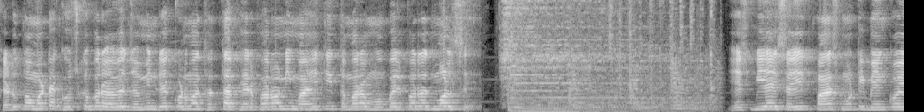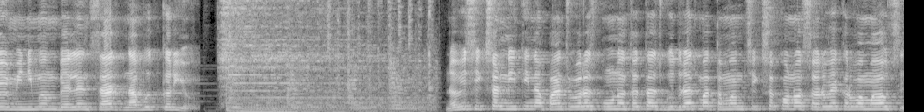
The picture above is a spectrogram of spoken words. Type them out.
ખેડૂતો માટે ખુશખબર હવે જમીન રેકોર્ડમાં થતા ફેરફારોની માહિતી તમારા મોબાઈલ પર જ મળશે. એસબીઆઈ સહિત પાંચ મોટી બેંકોએ મિનિમમ બેલેન્સ ચાર્જ નાબૂદ કર્યો. નવી શિક્ષણ નીતિના પાંચ વર્ષ પૂર્ણ થતાં જ ગુજરાતમાં તમામ શિક્ષકોનો સર્વે કરવામાં આવશે.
